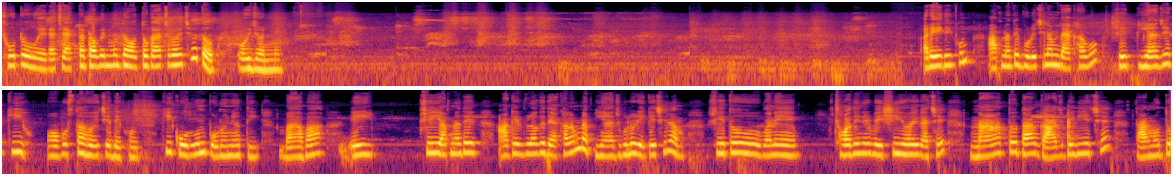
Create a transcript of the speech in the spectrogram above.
ছোট হয়ে গেছে। একটা টবের মধ্যে অত গাছ রয়েছে তো, ওই জন্যে। আর এই দেখুন, আপনাদের বলেছিলাম দেখাবো সেই পেঁয়াজের কি অবস্থা হয়েছে দেখুন। কি করুণ পরিণতি? বাবা, এই সেই আপনাদের আগের ব্লগে দেখালাম না পেঁয়াজগুলো রেখেছিলাম? সে তো মানে ছ দিনের বেশি হয়ে গেছে। না তো তার গাছ বেরিয়েছে, তার মধ্যে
